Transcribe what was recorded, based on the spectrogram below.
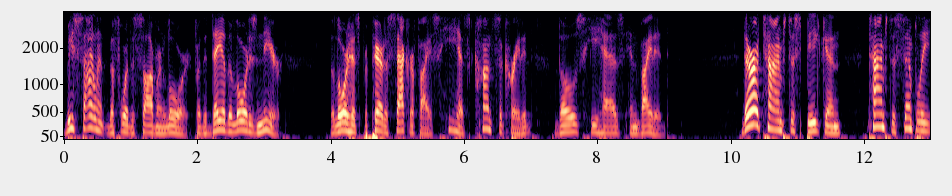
"Be silent before the sovereign Lord, for the day of the Lord is near. The Lord has prepared a sacrifice; he has consecrated those he has invited." There are times to speak and times to simply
